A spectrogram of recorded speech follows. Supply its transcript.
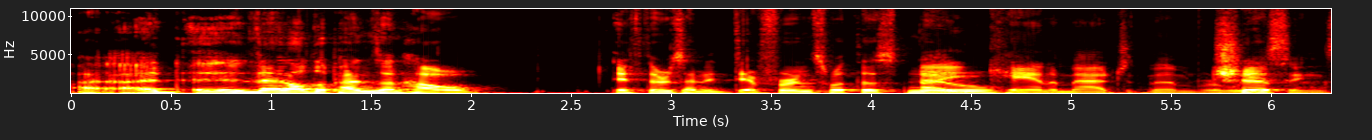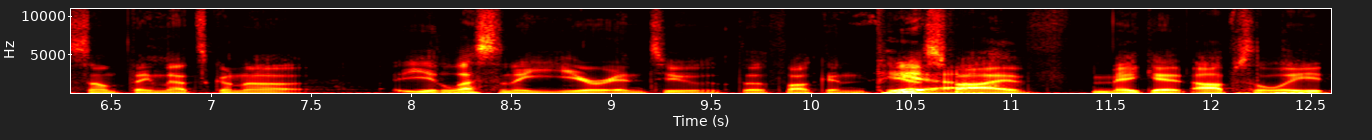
I, I, that all depends on how if there's any difference with this new. I can't imagine them releasing something that's gonna less than a year into the fucking PS5 make it obsolete.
